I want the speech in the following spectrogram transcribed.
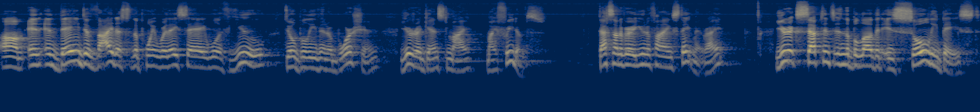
um, and and they divide us to the point where they say, well, if you don't believe in abortion, you're against my my freedoms. That's not a very unifying statement, right? Your acceptance in the beloved is solely based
